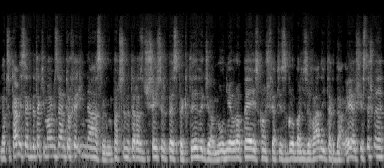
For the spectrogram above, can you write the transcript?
znaczy tam jest jakby taki moim zdaniem trochę inny aspekt. Patrzymy teraz z dzisiejszej perspektywy, gdzie mamy Unię Europejską, świat jest zglobalizowany i tak dalej, a jeśli jesteśmy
